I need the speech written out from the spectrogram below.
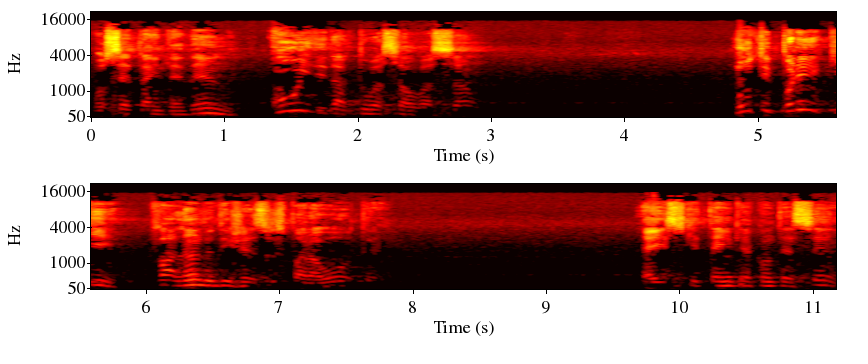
Você está entendendo? Cuide da tua salvação. Multiplique falando de Jesus para outra. É isso que tem que acontecer.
